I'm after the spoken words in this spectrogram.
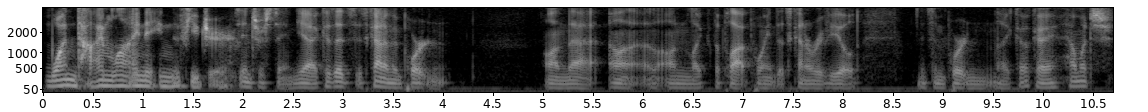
One timeline in the future. It's interesting, yeah, because it's it's kind of important on that on on like the plot point that's kind of revealed. It's important, like okay, how much,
